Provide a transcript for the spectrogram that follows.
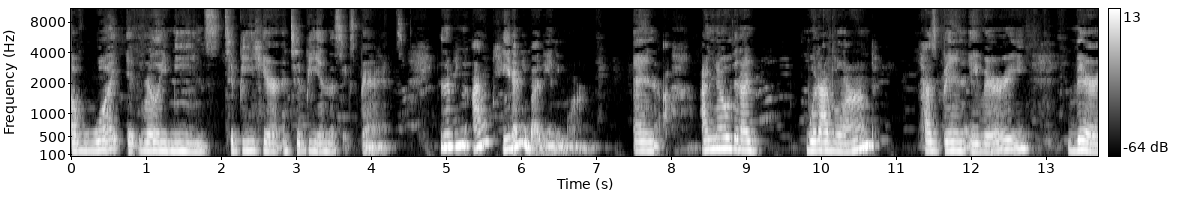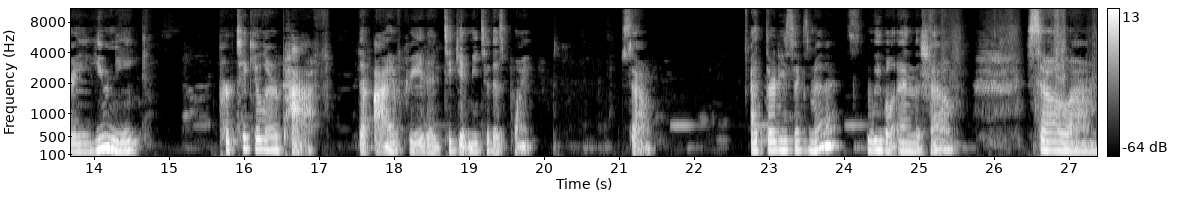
of what it really means to be here and to be in this experience. And I mean, I don't hate anybody anymore. And I know that I what I've learned has been a very, very unique, particular path that I have created to get me to this point. So, at 36 minutes, we will end the show. So, um,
